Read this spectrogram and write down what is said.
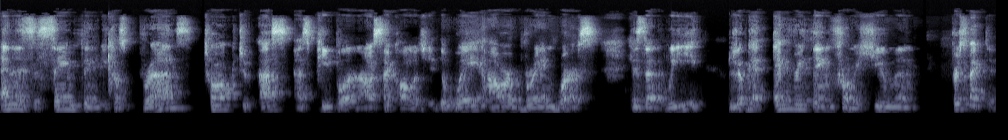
and it's the same thing because brands talk to us as people and our psychology. The way our brain works is that we look at everything from a human perspective.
